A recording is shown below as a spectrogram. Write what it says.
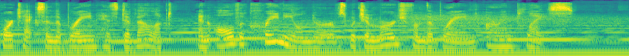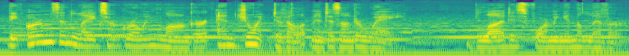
cortex in the brain has developed, and all the cranial nerves which emerge from the brain are in place. The arms and legs are growing longer, and joint development is underway. Blood is forming in the liver.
